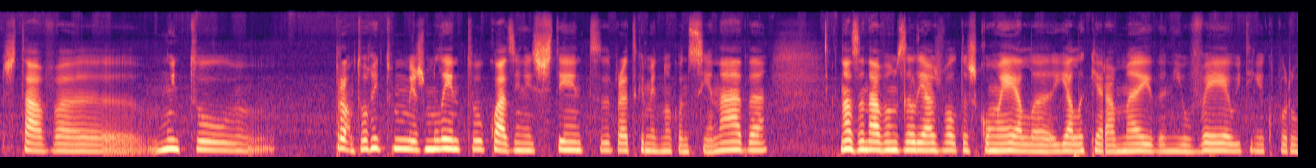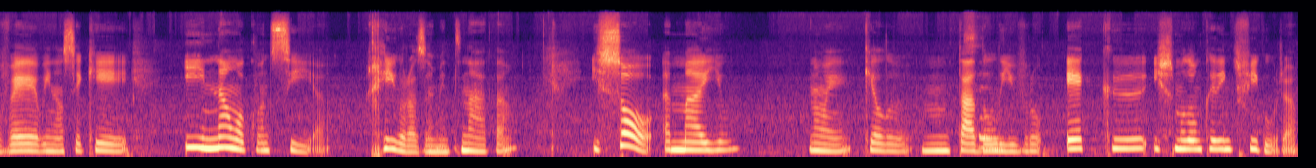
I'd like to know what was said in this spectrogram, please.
Estava muito. Pronto, o ritmo mesmo lento, quase inexistente, praticamente não acontecia nada. Nós andávamos ali às voltas com ela e ela que era a Maiden e o véu e tinha que pôr o véu e não sei quê. E não acontecia rigorosamente nada. E só a meio, não é? Aquele metade Sim. do livro, é que isto mudou um bocadinho de figura.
